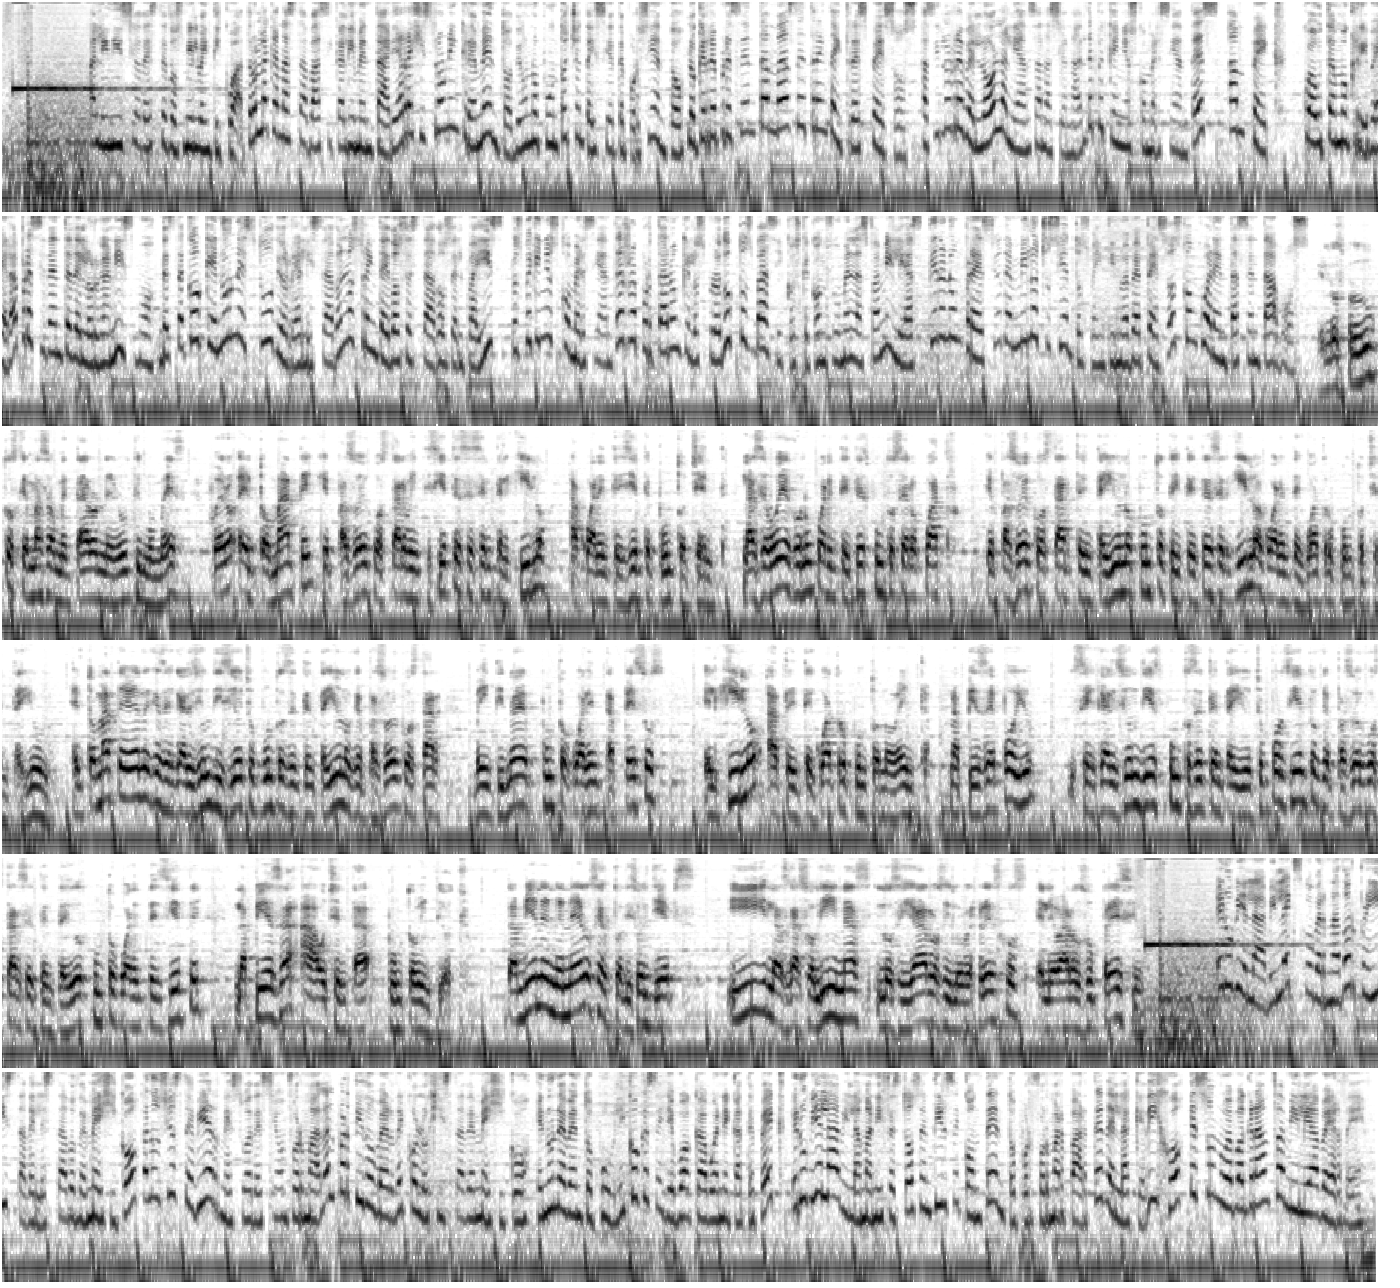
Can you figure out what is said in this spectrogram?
Al inicio de este 2024, la canasta básica alimentaria registró un incremento de 1.87%, lo que representa más de 33 pesos. Así lo reveló la Alianza Nacional de Pequeños Comerciantes, AMPEC. Cuauhtémoc Rivera, presidente del organismo, destacó que en un estudio realizado en los 32 estados del país, los pequeños comerciantes reportaron que los productos básicos que consumen las familias tienen un precio de 1.829 pesos con 40 centavos. Los productos que más aumentaron en el último mes fueron el tomate, que pasó de costar 27.60 el kilo a 47.80. La cebolla con un 43.04 que pasó de costar 31.33 el kilo a 44.81. El tomate verde que se encareció un 18.71 que pasó de costar 29.40 pesos el kilo a 34.90. Una pieza de pollo se encareció un 10.78% que pasó de costar 72.47 la pieza a 80.28. También en enero se actualizó el IEPS y las gasolinas, los cigarros y los refrescos elevaron su precio. Erubiel Ávila, exgobernador priista del Estado de México, anunció este viernes su adhesión formal al Partido Verde Ecologista de México. En un evento público que se llevó a cabo en Ecatepec, Erubiel Ávila manifestó sentirse contento por formar parte de la que dijo es su nueva gran familia verde.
